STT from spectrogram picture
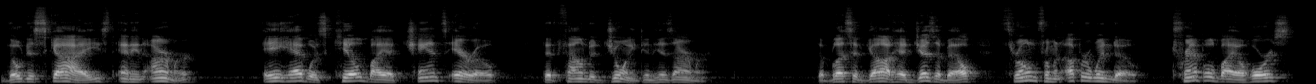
Though disguised and in armor, Ahab was killed by a chance arrow that found a joint in his armor. The blessed God had Jezebel thrown from an upper window, trampled by a horse,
